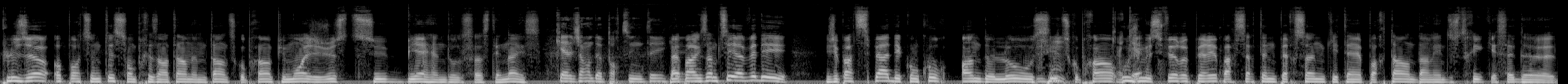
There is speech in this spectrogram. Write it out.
plusieurs opportunités se sont présentées en même temps, tu comprends? Puis moi, j'ai juste su bien handle ça. C'était nice. Quel genre d'opportunité? Ben, par exemple, tu sais, il y avait des. J'ai participé à des concours on the low aussi, Mhm. tu comprends, où je me suis fait repérer par certaines personnes qui étaient importantes dans l'industrie, qui essaient de,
